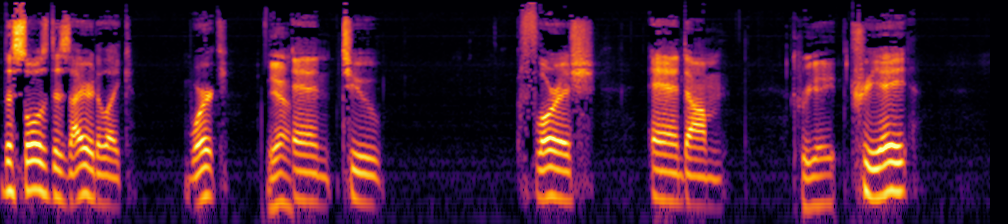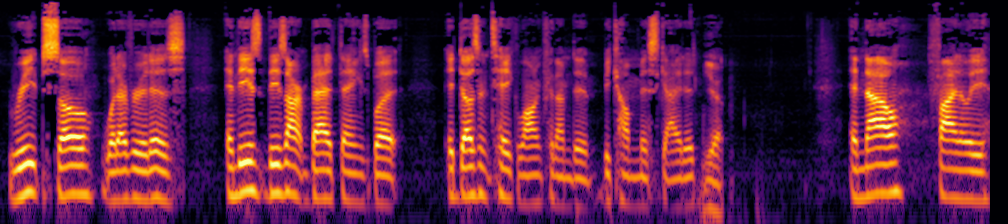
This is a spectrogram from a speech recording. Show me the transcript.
the soul's desire to like work Yeah. and to flourish and um, Create. create, reap, sow, whatever it is. And these these aren't bad things, but it doesn't take long for them to become misguided. Yeah. And now, finally,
